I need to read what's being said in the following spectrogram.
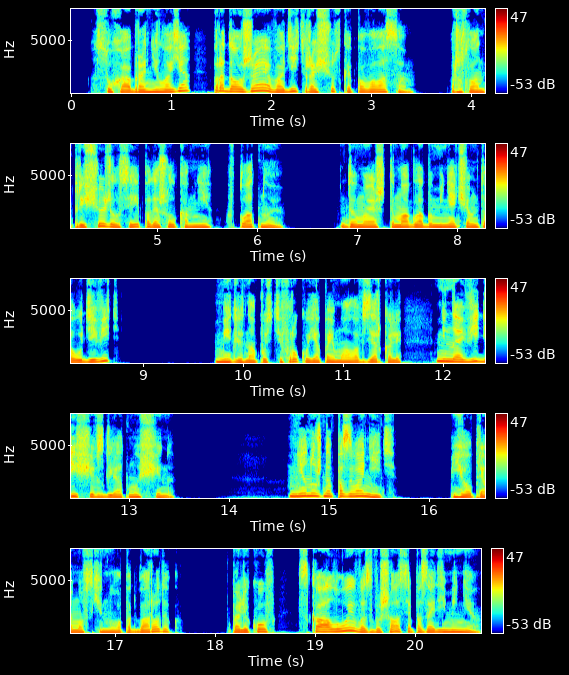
— сухо обронила я, продолжая водить расческой по волосам. Руслан прищурился и подошел ко мне вплотную. «Думаешь, ты могла бы меня чем-то удивить?» Медленно опустив руку, я поймала в зеркале ненавидящий взгляд мужчины. «Мне нужно позвонить». Я упрямо вскинула подбородок. Поляков скалой возвышался позади меня.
